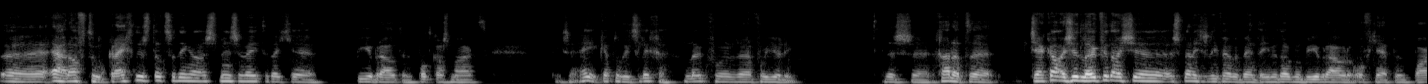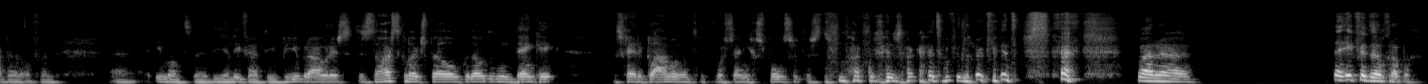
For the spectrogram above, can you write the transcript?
ja, en af en toe krijg je dus dat soort dingen als mensen weten dat je bier brouwt en een podcast maakt. Ik zeg, hey, ik heb nog iets liggen. Leuk voor, voor jullie. Dus ga dat checken als je het leuk vindt. Als je spelletjesliefhebber bent en je bent ook nog bierbrouwer. Of je hebt een partner of een, uh, iemand uh, die je lief hebt die bierbrouwer is. Het is een hartstikke leuk spel om cadeau te doen, denk ik. Dat is geen reclame, want we zijn niet gesponsord. Dus het maakt me geen zak uit of je het leuk vindt. maar uh, nee, ik vind het heel grappig.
